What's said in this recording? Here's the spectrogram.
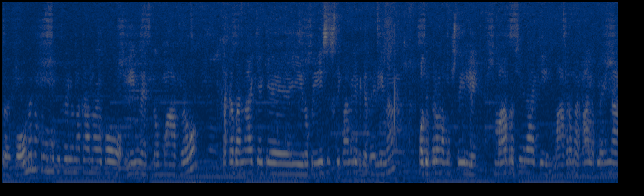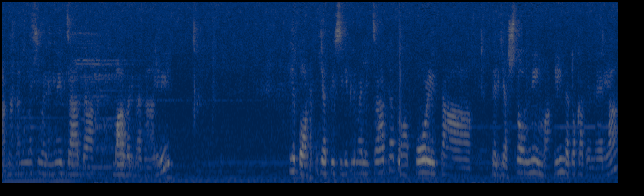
Το επόμενο χρώμα που θέλω να κάνω εγώ είναι το μαύρο, τα καμπανάκια και οι ειδοποιήσεις χτυπάνε για την Κατερίνα ότι θέλω να μου στείλει μαύρο χεράκι, μαύρο μεγάλο πλέινα, να κάνει μια σημερινή τσάντα μαύρη μεγάλη. Λοιπόν, για τη συγκεκριμένη τσάντα το απόλυτα ταιριαστό νήμα είναι το κατενέλα.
